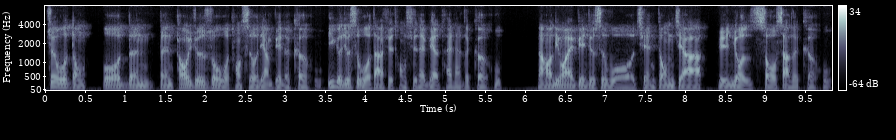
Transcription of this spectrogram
所以我懂我等等同意，就是说我同时有两边的客户，一个就是我大学同学那边的台南的客户，然后另外一边就是我前东家原有手上的客户，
